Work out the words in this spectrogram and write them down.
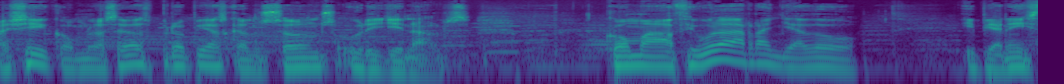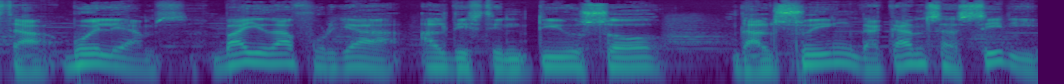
així com les seves pròpies cançons originals. Com a figura d'arranjador, i pianista, Williams va ajudar a forjar el distintiu so del swing de Kansas City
